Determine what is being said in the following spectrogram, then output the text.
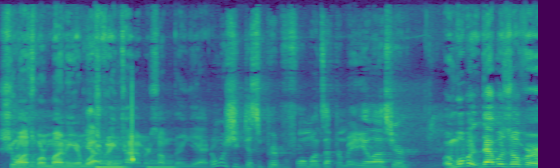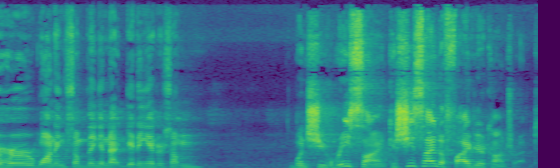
She wants more money or more Yeah. screen time or mm-hmm. something. Yeah. Remember when she disappeared for four months after Mania last year? And what was that? Was over her wanting something and not getting it or something? when she re-signed because she signed a five-year contract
